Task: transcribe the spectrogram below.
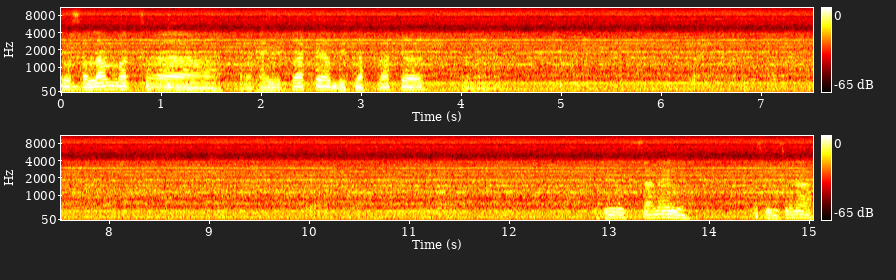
Sa uh, Highway Tracker, Bislak Tracker. Uh, channel. Pasensya na.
